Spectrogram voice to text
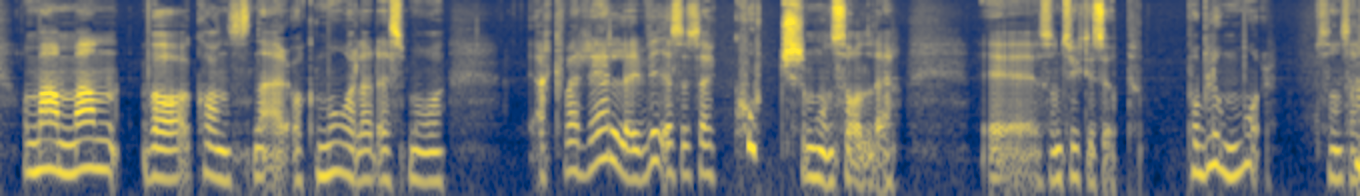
Och mamman var konstnär och målade små akvareller, vi- alltså så kort som hon sålde eh, som trycktes upp på blommor. Som satt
